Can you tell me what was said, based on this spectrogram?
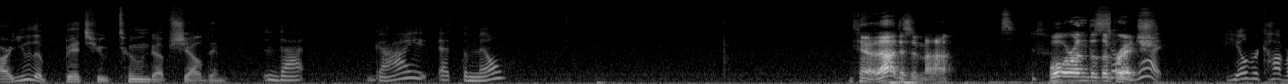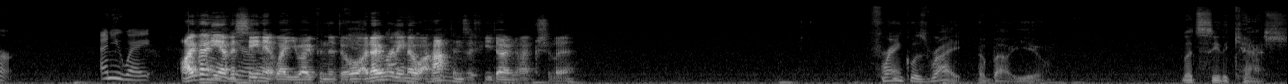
Are you the bitch who tuned up Sheldon? That guy at the mill? Yeah, that doesn't matter. Water under the so bridge. What? He'll recover. Anyway, I've only I'm ever here. seen it where you open the door. I don't really know what happens if you don't, actually. Frank was right about you. Let's see the cash.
